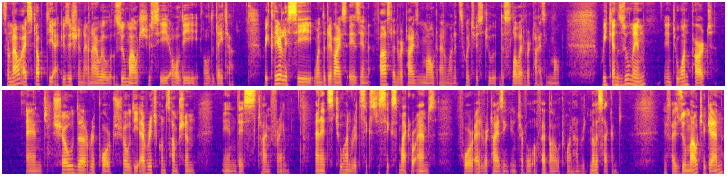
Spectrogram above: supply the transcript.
So now I stopped the acquisition and I will zoom out to see all the, all the data. We clearly see when the device is in fast advertising mode and when it switches to the slow advertising mode. We can zoom in into one part and show the report, show the average consumption in this time frame. And it's 266 microamps for advertising interval of about 100 millisecond. If I zoom out again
